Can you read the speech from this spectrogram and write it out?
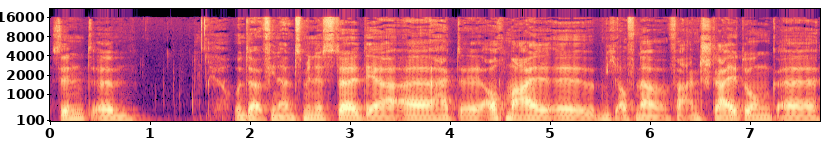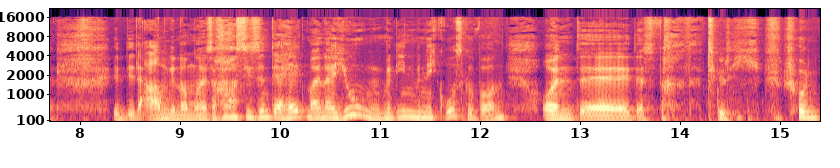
sind. Ähm, unser Finanzminister, der äh, hat äh, auch mal äh, mich auf einer Veranstaltung äh, in den Arm genommen und gesagt, oh, Sie sind der Held meiner Jugend, mit Ihnen bin ich groß geworden. Und äh, das war natürlich schon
